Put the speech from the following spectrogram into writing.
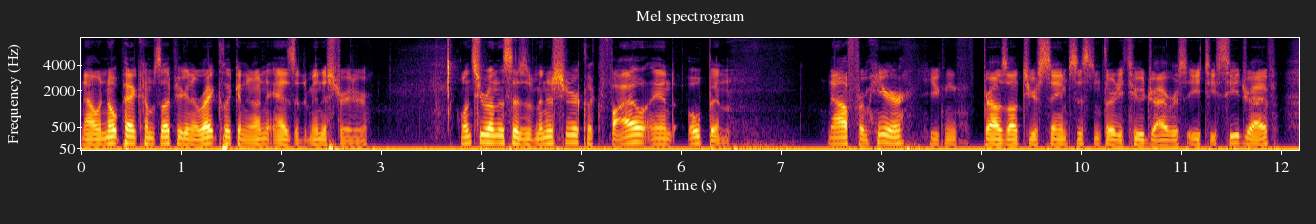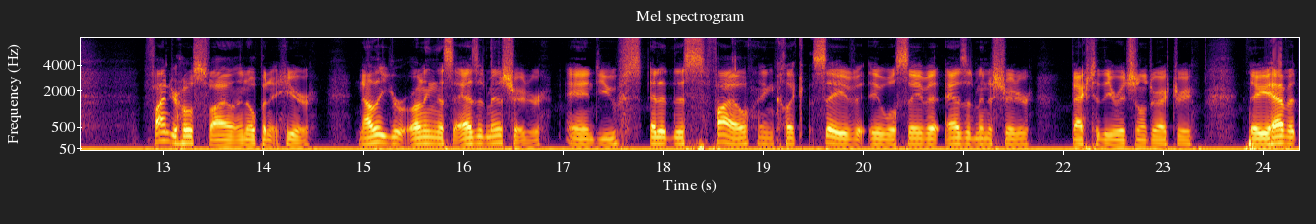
Now, when Notepad comes up, you're going to right click and run as administrator. Once you run this as administrator, click File and Open. Now from here, you can browse out to your same System32 driver's etc drive, find your host file and open it here. Now that you're running this as administrator and you edit this file and click save, it will save it as administrator back to the original directory. There you have it.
